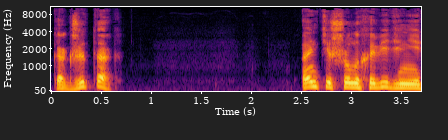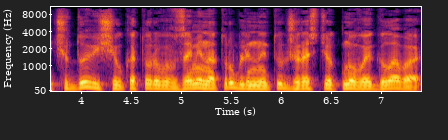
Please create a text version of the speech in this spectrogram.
как же так? Антишолоховедение – чудовище, у которого взамен отрубленной тут же растет новая голова.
